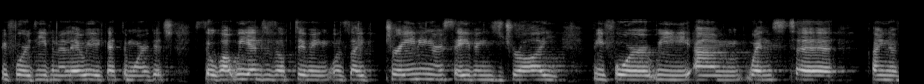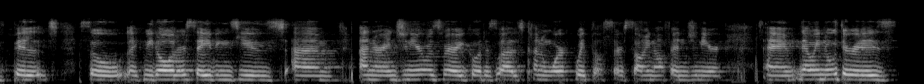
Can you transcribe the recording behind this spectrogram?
before they even allow you to get the mortgage. So what we ended up doing was like draining our savings dry before we um went to kind of built. So like we'd all our savings used um, and our engineer was very good as well to kind of work with us, our sign off engineer. Um, now I know there is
